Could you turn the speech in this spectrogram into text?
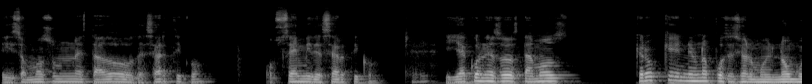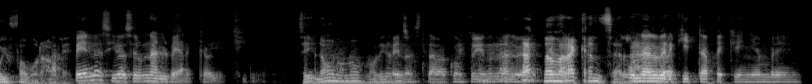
y somos un estado desértico o semidesértico. Sí. Y ya con eso estamos, creo que en una posición muy, no muy favorable. Apenas iba a ser una alberca, oye, chingo. Sí, no, no, no, no digas Apenas eso. estaba construyendo una alberca. Nos van a cancelar. Una alberquita pequeña, hombre.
